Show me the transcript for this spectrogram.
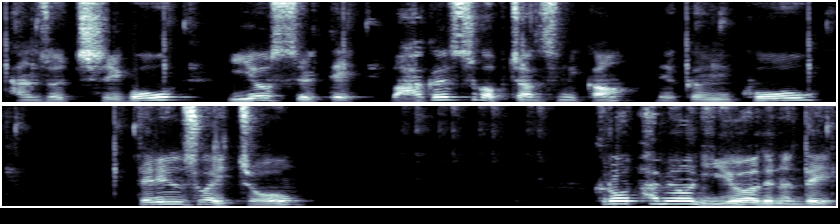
단수 치고 이었을 때 막을 수가 없지 않습니까? 네, 끊고 때리는 수가 있죠. 그렇다면 이어야 되는데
